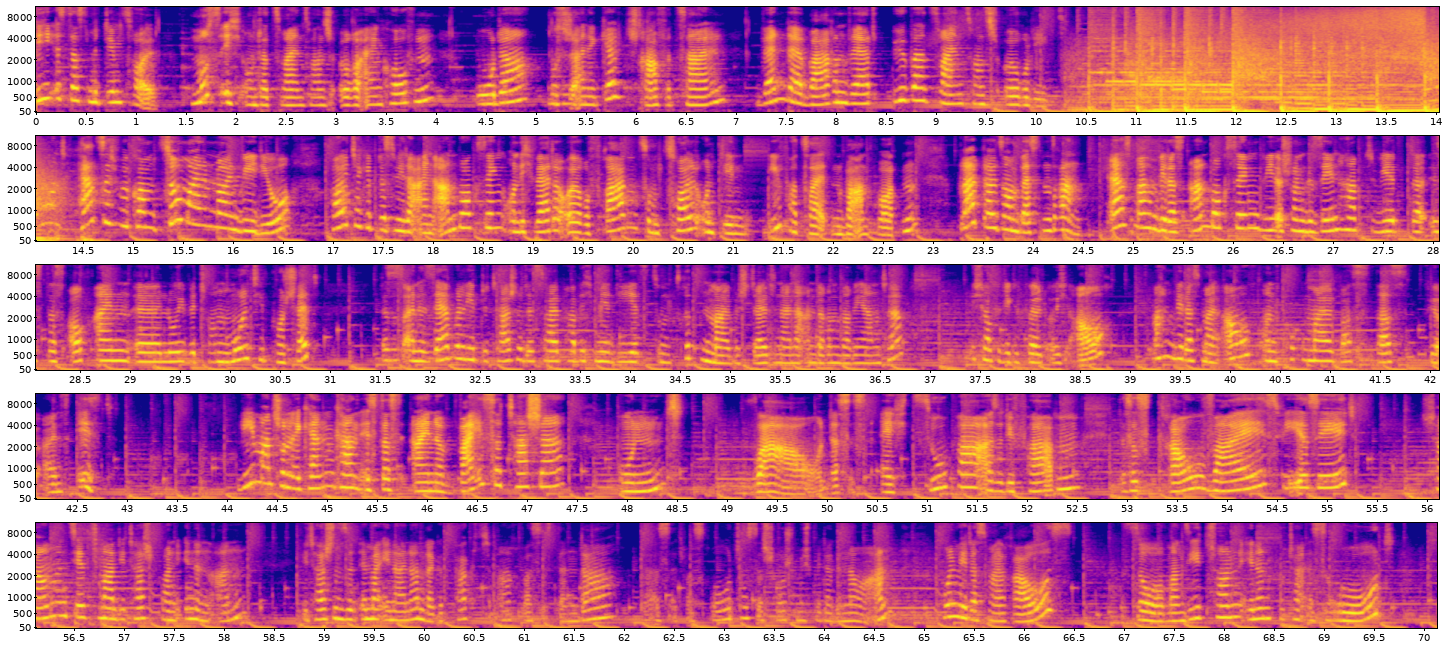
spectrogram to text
Wie ist das mit dem Zoll? Muss ich unter 22 Euro einkaufen oder muss ich eine Geldstrafe zahlen, wenn der Warenwert über 22 Euro liegt? Und herzlich willkommen zu meinem neuen Video. Heute gibt es wieder ein Unboxing und ich werde eure Fragen zum Zoll und den Lieferzeiten beantworten. Bleibt also am besten dran. Erst machen wir das Unboxing. Wie ihr schon gesehen habt, wird, da ist das auch ein äh, Louis Vuitton Multi-Pochette. Das ist eine sehr beliebte Tasche, deshalb habe ich mir die jetzt zum dritten Mal bestellt in einer anderen Variante. Ich hoffe, die gefällt euch auch. Machen wir das mal auf und gucken mal, was das für eins ist. Wie man schon erkennen kann, ist das eine weiße Tasche und wow, das ist echt super. Also die Farben das ist grau-weiß, wie ihr seht. Schauen wir uns jetzt mal die Tasche von innen an. Die Taschen sind immer ineinander gepackt. Ach, was ist denn da? Da ist etwas Rotes. Das schaue ich mir später genauer an. Holen wir das mal raus. So, man sieht schon, Innenfutter ist rot.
